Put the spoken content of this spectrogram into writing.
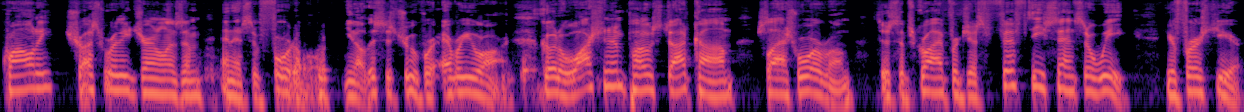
quality, trustworthy journalism, and it's affordable. You know, this is true wherever you are. Go to WashingtonPost.com slash war room to subscribe for just 50 cents a week your first year.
